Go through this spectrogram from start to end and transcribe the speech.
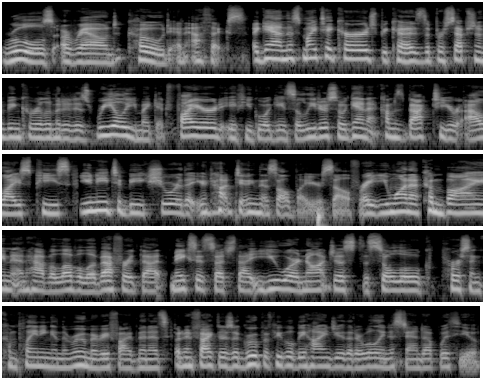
rules around code and ethics. Again, this might take courage because the perception of being career limited is real. You might get fired if you go against a leader. So, again, that comes back to your allies piece. You need to be sure that you're not doing this all by yourself, right? You want to combine and have a level of effort that makes it such that you are not just the solo person complaining in the room every five minutes, but in fact, there's a group of people behind you that are willing to stand up with you.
